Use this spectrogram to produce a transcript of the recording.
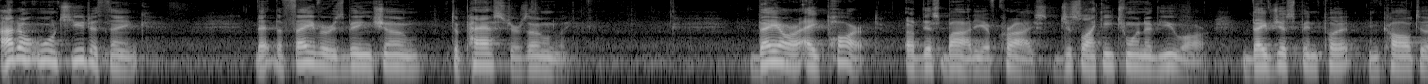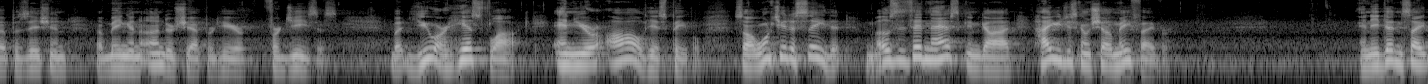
I don't want you to think that the favor is being shown to pastors only. They are a part of this body of Christ, just like each one of you are. They've just been put and called to a position of being an under shepherd here for Jesus. But you are his flock, and you're all his people. So I want you to see that Moses isn't asking God, How are you just going to show me favor? And he didn't say,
